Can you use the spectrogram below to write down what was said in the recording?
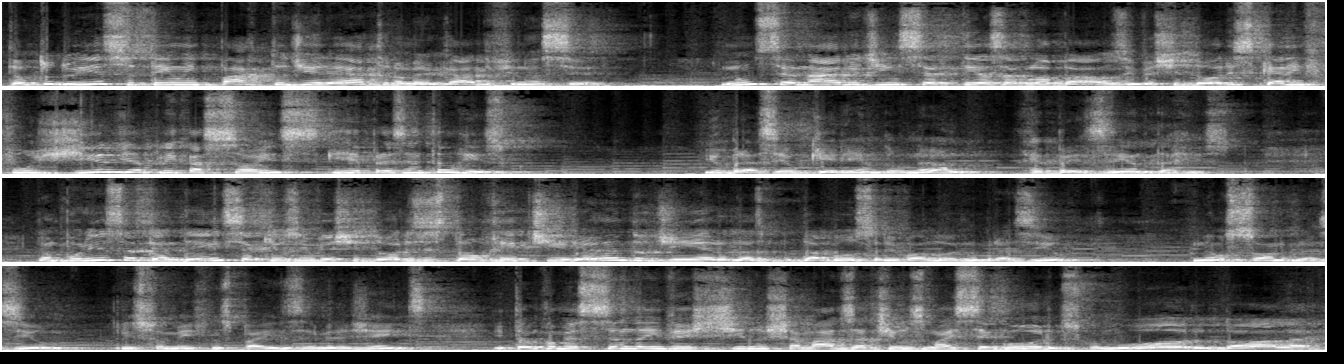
Então, tudo isso tem um impacto direto no mercado financeiro. Num cenário de incerteza global, os investidores querem fugir de aplicações que representam risco. E o Brasil, querendo ou não, representa risco. Então, por isso a tendência é que os investidores estão retirando o dinheiro da Bolsa de Valor no Brasil, não só no Brasil, principalmente nos países emergentes, e estão começando a investir nos chamados ativos mais seguros, como ouro, dólar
